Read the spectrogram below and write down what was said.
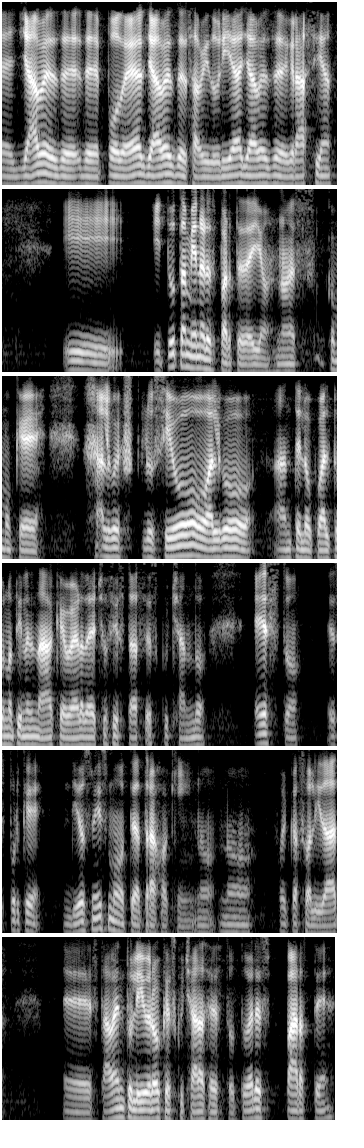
eh, llaves de, de, poder, llaves de sabiduría, llaves de gracia. Y, y, tú también eres parte de ello. No es como que algo exclusivo o algo ante lo cual tú no tienes nada que ver. De hecho, si estás escuchando esto, es porque Dios mismo te atrajo aquí. No, no fue casualidad. Eh, estaba en tu libro que escucharas esto. Tú eres parte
